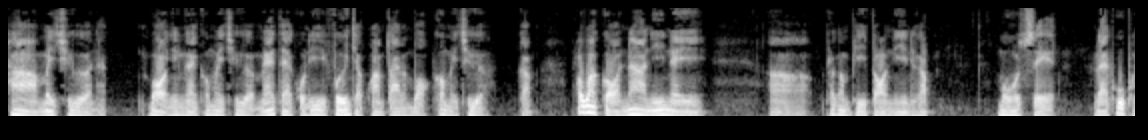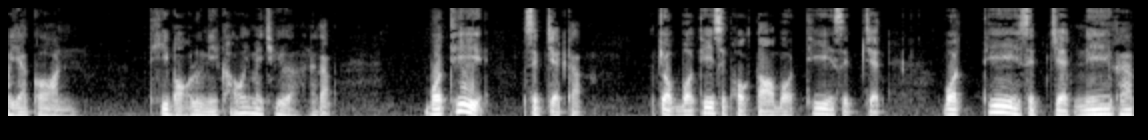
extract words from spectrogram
ถ้าไม่เชื่อนะบอกยังไงก็ไม่เชื่อ แม้แต่คนที่ฟื้นจากความตายมาบอกก็ไม่เชื่อครับ เพราะว่าก่อนหน้านี้ในพระคัมภีร์ตอนนี้นะครับ โมเสสและผู้พยากรณ์ ที่บอกเรื่องนี้เขาไม่เชื่อนะครับ บทที่สิบเจ็ดครับ จบบทที่สิบหกต่อบทที่สิบเจ็ดบทที่สิบเจ็ดนี้ครับ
